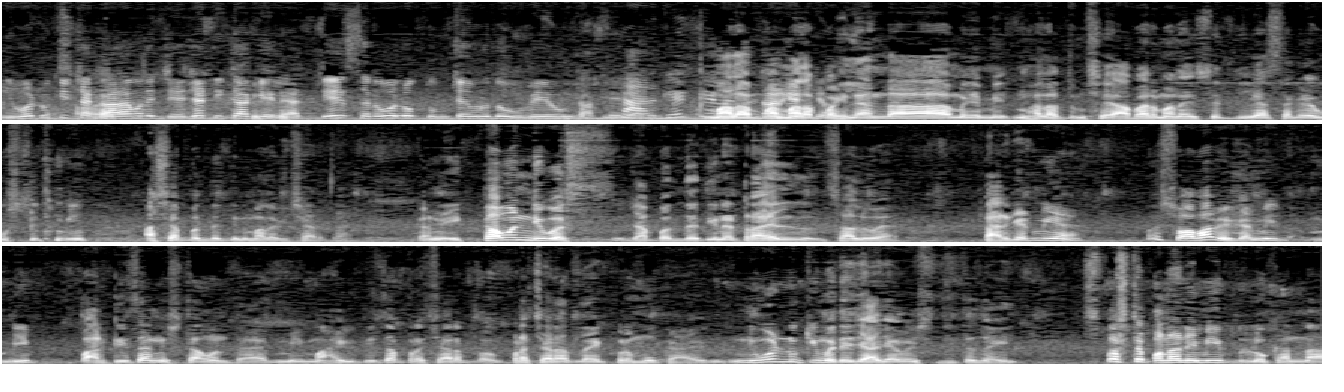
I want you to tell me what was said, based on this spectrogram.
निवडणुकीच्या काळामध्ये जे ज्या टीका केल्या ते सर्व लोक तुमच्या विरुद्ध उभे येऊन टाकलेले आहेत. टार्गेट केलं. मला मला. पहिल्यांदा म्हणजे मी मला तुमचे आभार मानायचे की या सगळ्या गोष्टी तुम्ही अशा पद्धतीने मला विचारता कारण एक्कावन्न दिवस ज्या पद्धतीनं ट्रायल चालू आहे टार्गेट मी आहे. स्वाभाविक आहे. मी मी पार्टीचा निष्ठावंत आहे. मी महायुतीचा प्रचार प्रचारातला एक प्रमुख आहे. निवडणुकीमध्ये ज्या ज्या वेळेस जिथं जाईल स्पष्टपणाने मी लोकांना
